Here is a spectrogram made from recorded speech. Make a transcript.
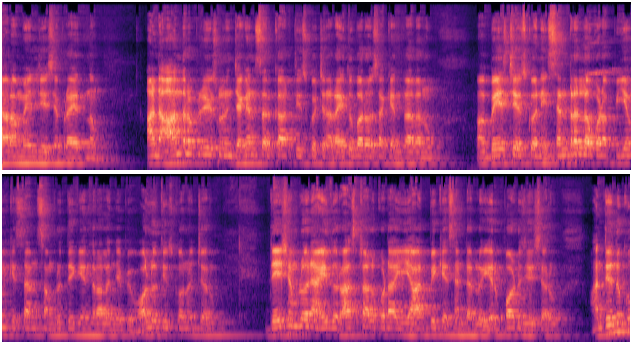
చాలా మేలు చేసే ప్రయత్నం. అండ్ ఆంధ్రప్రదేశ్లోని జగన్ సర్కార్ తీసుకొచ్చిన రైతు భరోసా కేంద్రాలను బేస్ చేసుకొని సెంట్రల్లో కూడా పిఎం కిసాన్ సమృద్ధి కేంద్రాలు అని చెప్పి వాళ్ళు తీసుకొని వచ్చారు. దేశంలోని ఐదు రాష్ట్రాలు కూడా ఈ ఆర్బీకే సెంటర్లు ఏర్పాటు చేశారు. అంతెందుకు?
